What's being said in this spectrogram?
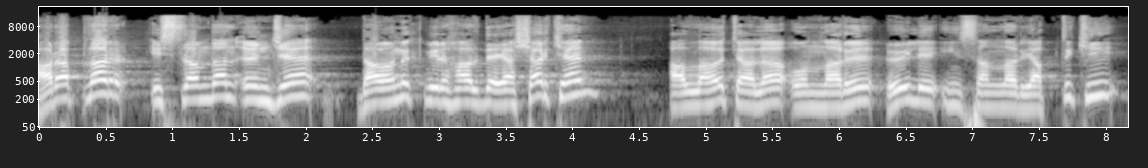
Araplar İslam'dan önce dağınık bir halde yaşarken Allahü Teala onları öyle insanlar yaptı ki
